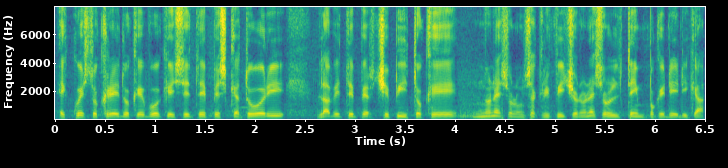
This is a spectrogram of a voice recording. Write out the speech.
e questo credo che voi che siete pescatori l'avete percepito, che non è solo un sacrificio, non è solo il tempo che dedica,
